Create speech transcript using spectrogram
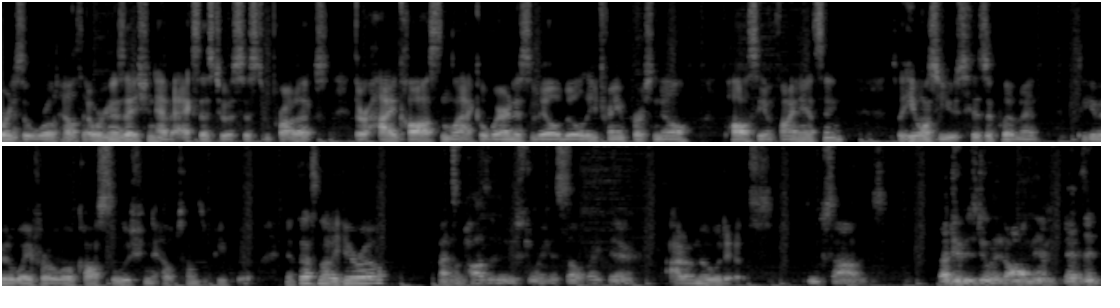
according to the World Health Organization, have access to assistive products. They're high cost and lack awareness, availability, trained personnel, policy, and financing. So he wants to use his equipment to give it away for a low cost solution to help tons of people. And if that's not a hero, That's a positive news story in itself right there. I don't know what is. Do sabes. That dude is doing it all, man. That, that,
